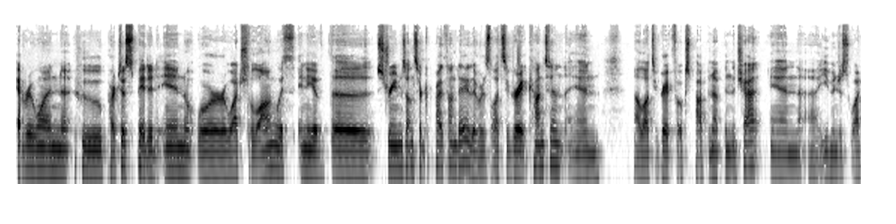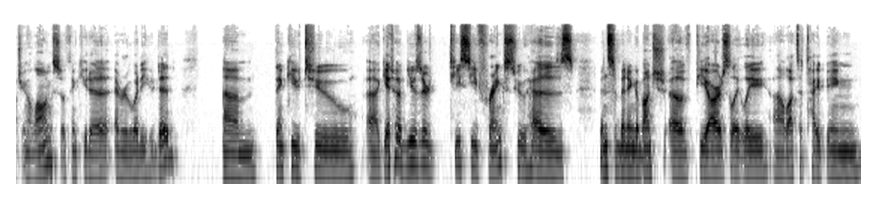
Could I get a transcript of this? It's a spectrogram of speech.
everyone who participated in or watched along with any of the streams on CircuitPython Day. There was lots of great content and uh, lots of great folks popping up in the chat and uh, even just watching along. So thank you to everybody who did. Um, thank you to uh, GitHub user TC Franks, who has been submitting a bunch of PRs lately, uh, lots of typing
